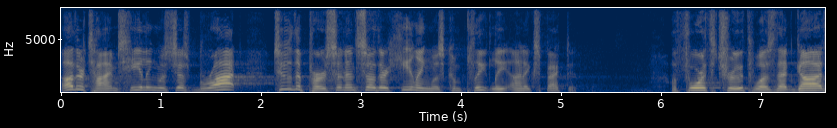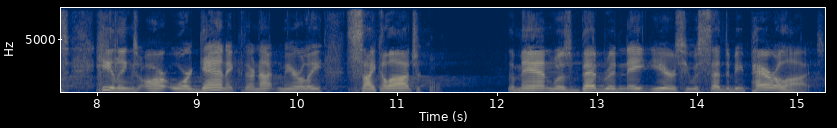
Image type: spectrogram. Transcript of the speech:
other times healing was just brought to the person, and so their healing was completely unexpected. A fourth truth was that God's healings are organic, they're not merely psychological. The man was bedridden eight years, he was said to be paralyzed.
